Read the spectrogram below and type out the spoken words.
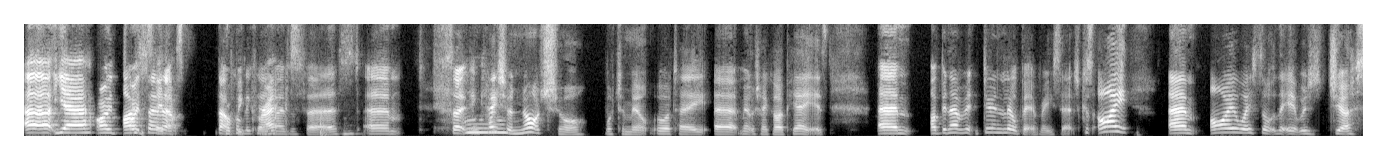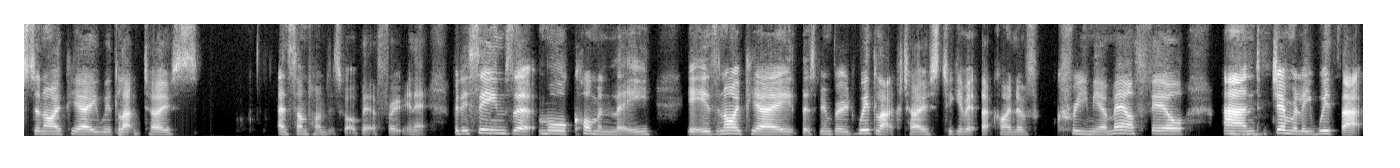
uh, yeah, I, I'd, I'd say, say that's that probably, probably correct. came over first. Um, so in mm. case you're not sure what a milk what a uh, milkshake IPA is, um, I've been having, doing a little bit of research because I um I always thought that it was just an IPA with lactose and sometimes it's got a bit of fruit in it. But it seems that more commonly it is an IPA that's been brewed with lactose to give it that kind of creamier mouthfeel. And mm-hmm. generally with that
